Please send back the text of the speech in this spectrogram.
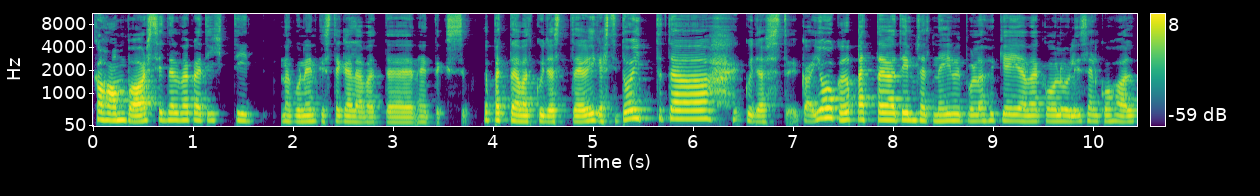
ka hambaarstidel väga tihti nagu need, kes tegelevad näiteks, õpetavad, kuidas õigesti toituda, kuidas ka joogaõpetajad, ilmselt neil võib olla hügieia väga olulisel kohal.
